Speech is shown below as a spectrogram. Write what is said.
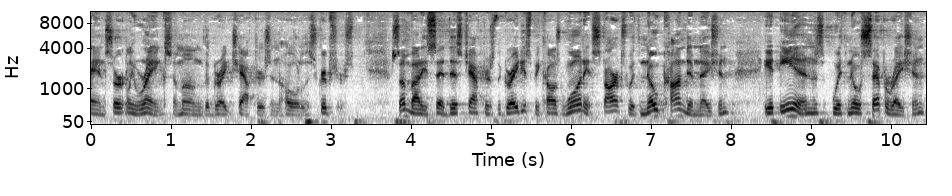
and certainly ranks among the great chapters in the whole of the Scriptures. Somebody said this chapter is the greatest because, one, it starts with no condemnation, it ends with no separation,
